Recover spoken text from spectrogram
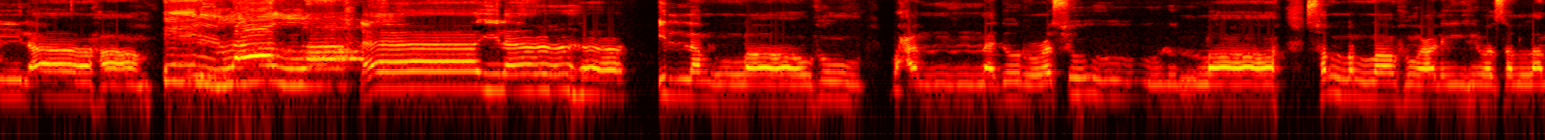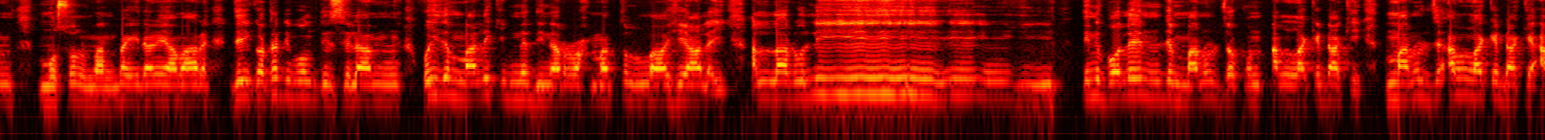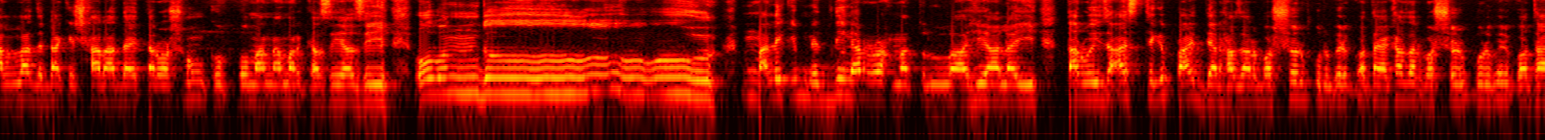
ইলাহা। ইল্লাল্লাহ। লা ইলাহা ইল্লাল্লাহু মুহাম্মাদুর রাসূলুল্লাহ। সাল্লাল্লাহু আলাইহি ওয়াসাল্লাম। মুসলমান ভাইরারে আমার যেই কথাটি বলতেছিলাম ওই যে মালিক ইবনে দিনার রহমাতুল্লাহি আলাই আল্লাহর ওলি। তিনি বলেন যে, মানুষ যখন আল্লাহকে ডাকে, মানুষ যে আল্লাহকে ডাকে, আল্লাহ যে ডাকে সারা দেয় তার অসংখ্য প্রমাণ আমার কাছে আছে। ও বন্ধু মালিক ইবনে দিনার রহমাতুল্লাহি আলাই তার ওই যে আজ থেকে প্রায় দেড় হাজার বৎসর পূর্বের কথা, এক হাজার বৎসর পূর্বের কথা,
